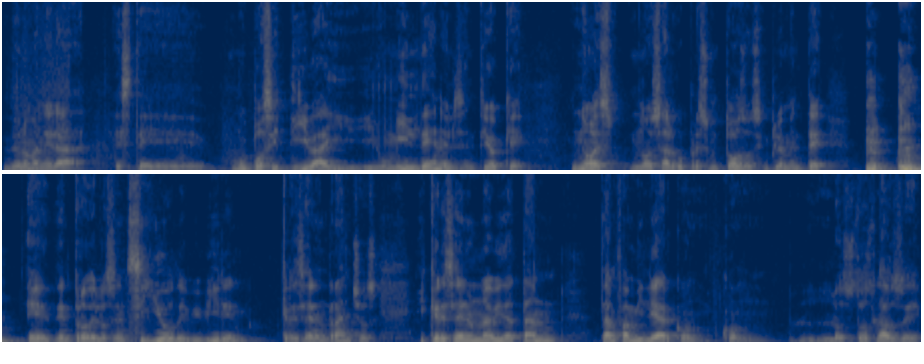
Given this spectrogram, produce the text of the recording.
de una manera este, muy positiva y, humilde, en el sentido que no es, no es algo presuntuoso, simplemente eh, dentro de lo sencillo de vivir en, crecer en ranchos y crecer en una vida tan tan familiar con, con los dos lados de,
